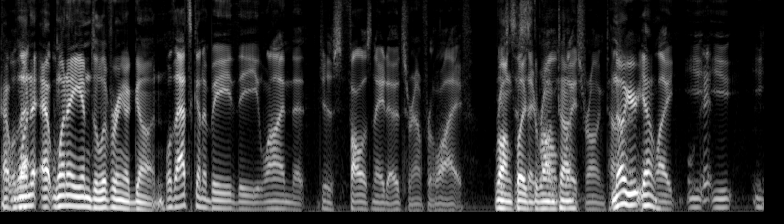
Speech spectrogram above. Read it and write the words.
At Well, one that- at one a.m. delivering a gun. Well, that's going to be the line that just follows Nate Oats around for life. Wrong place say at the wrong time. place, wrong time. No, you're- yeah. Like you, you, you,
